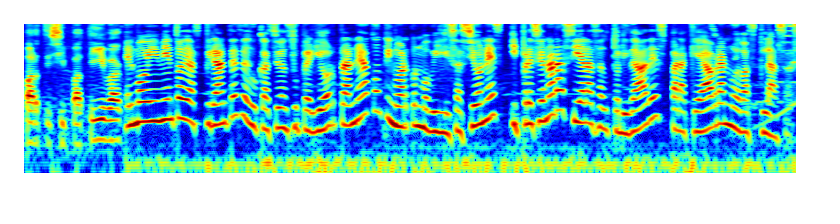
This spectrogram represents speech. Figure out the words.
participativa. El movimiento de aspirantes de educación superior planea continuar con movilizaciones y presionar así a las autoridades para que abran nuevas plazas.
